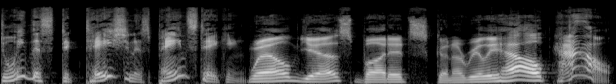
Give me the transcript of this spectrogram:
doing this dictation is painstaking. Well, yes, but it's gonna really help. How?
